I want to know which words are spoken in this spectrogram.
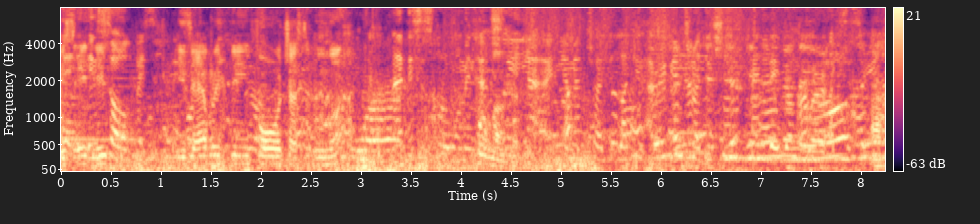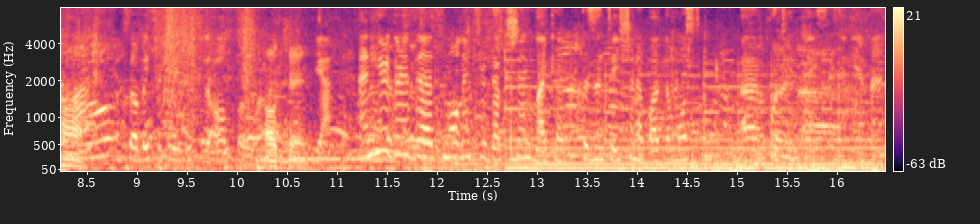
Is it- in is- Seoul basically. Is everything for just women? Uh, this is for women. Actually, yeah, in Yemen, trad- like in Arabian traditions, men they don't wear accessories. Uh-huh. So basically, this is all for women. Okay. Yeah, and here there is a small introduction, like a presentation about the most uh, important places in Yemen.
